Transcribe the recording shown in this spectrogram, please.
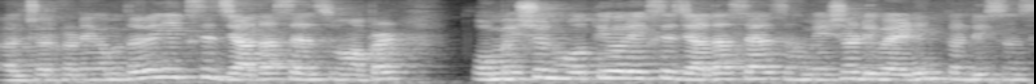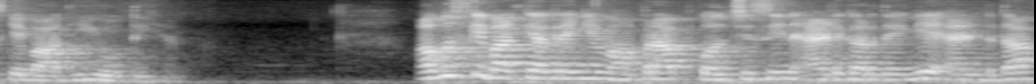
कल्चर करने का मतलब एक से ज़्यादा सेल्स वहाँ पर फॉर्मेशन होती है और एक से ज़्यादा सेल्स हमेशा डिवाइडिंग कंडीशंस के बाद ही होती है। अब उसके बाद क्या करेंगे? वहाँ पर आप कोल्चिसिन ऐड कर देंगे and the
